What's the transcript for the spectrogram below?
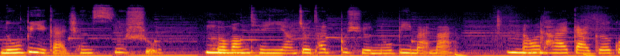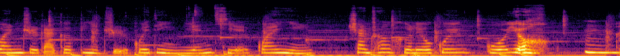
奴婢改成私属。和王田一样，就他不许奴婢买卖，然后他还改革官制，改革币制，规定盐铁官银，山川河流归国有。嗯，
